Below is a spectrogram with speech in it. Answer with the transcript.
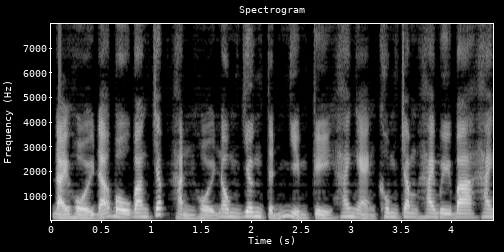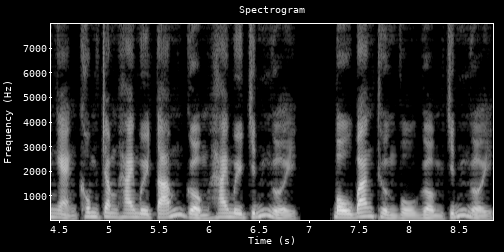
Đại hội đã bầu ban chấp hành Hội Nông dân tỉnh nhiệm kỳ 2023-2028 gồm 29 người, bầu ban thường vụ gồm 9 người.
